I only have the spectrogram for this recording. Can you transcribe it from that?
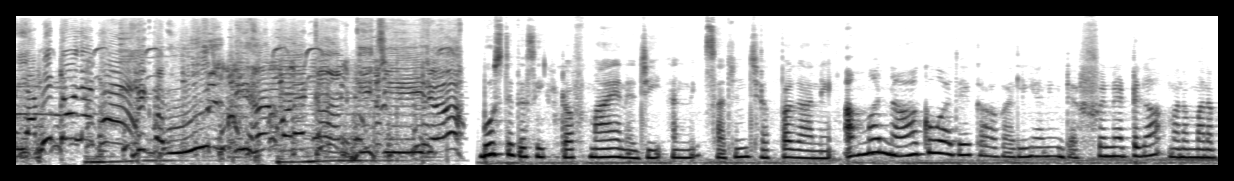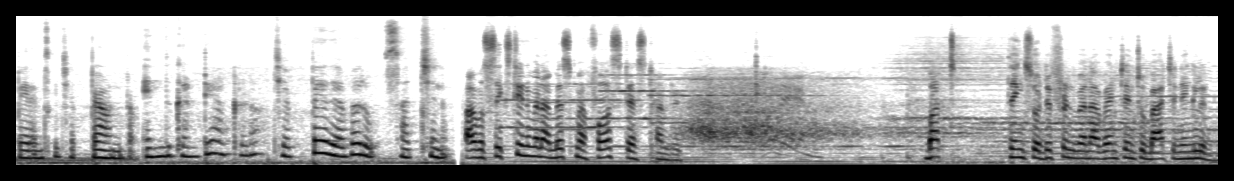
भैया भी दौलत है बिग बबूल ये बड़े काम की चीज़ Boost the secret of my energy అని సచిన్ చెప్పగానే అమ్మ నాకు అదే కావాలి అని డెఫినెట్గా మనం మన పేరెంట్స్కి చెప్పే ఉంటాం ఎందుకంటే అక్కడ చెప్పేది ఎవరు Sachin I was 16 when I missed my first test 100. But things were different when I went into bat in England.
